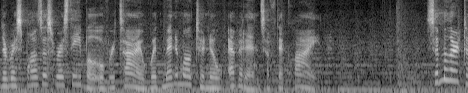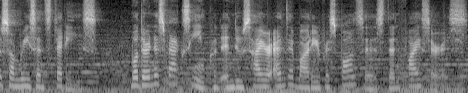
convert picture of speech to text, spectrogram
the responses were stable over time with minimal to no evidence of decline. Similar to some recent studies, Moderna's vaccine could induce higher antibody responses than Pfizer's.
